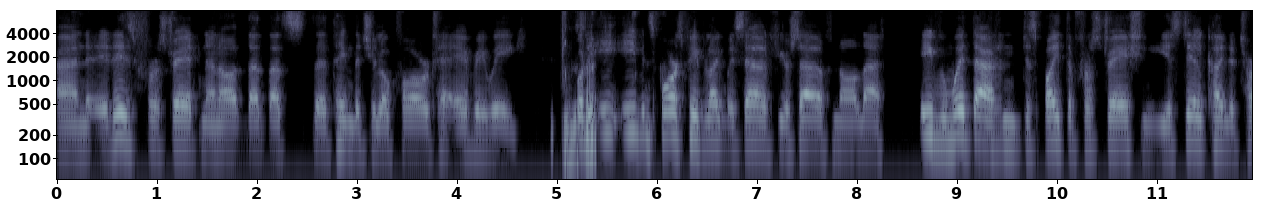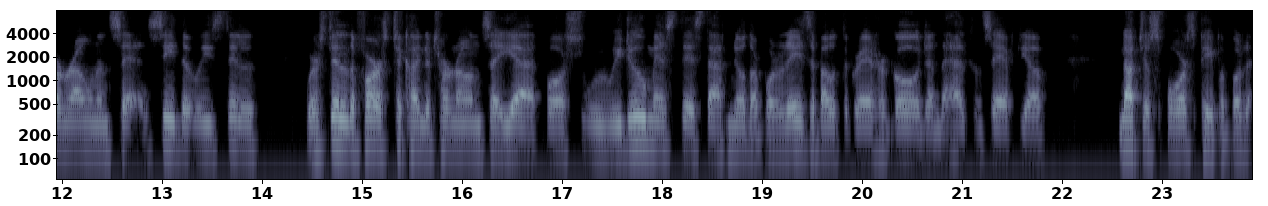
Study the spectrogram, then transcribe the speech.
and it is frustrating and all that that's the thing that you look forward to every week exactly. but e- even sports people like myself yourself and all that even with that and despite the frustration you still kind of turn around and say, see that we still we're still the first to kind of turn around and say yeah but we do miss this that and the other but it is about the greater good and the health and safety of not just sports people but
